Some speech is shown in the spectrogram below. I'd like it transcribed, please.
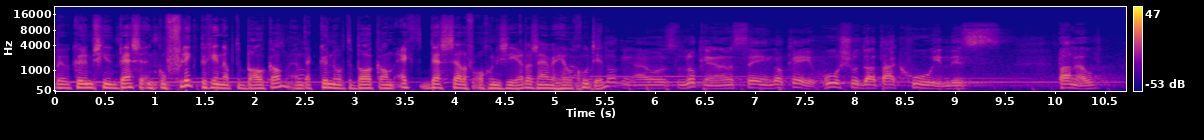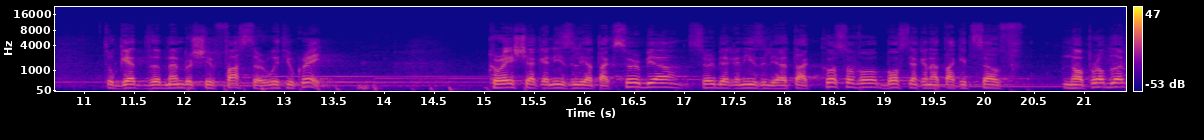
we kunnen misschien het beste een conflict beginnen op de Balkan. En dat kunnen we op de Balkan echt best zelf organiseren. Daar zijn we heel goed in. I was looking and I was saying, okay, who should attack who in this panel to get the membership faster with Ukraine? Croatia can easily attack Serbia. Serbia can easily attack Kosovo. Bosnia can attack itself, no problem.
